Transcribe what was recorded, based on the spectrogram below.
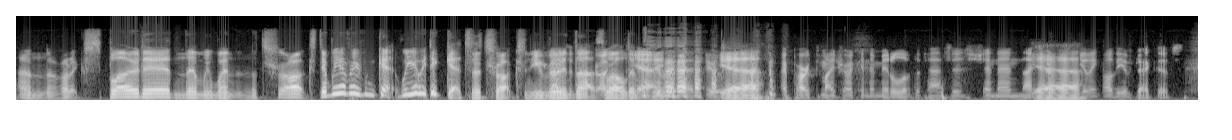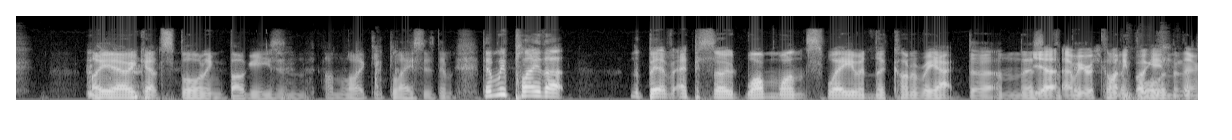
And I got exploded, and then we went in the trucks. Did we ever even get? We we did get to the trucks, and you ruined that as well, didn't yeah, we? I did that too. Yeah. I parked my truck in the middle of the passage, and then I Yeah. started stealing all the objectives. Oh yeah, we kept spawning buggies in unlikely places. Then then we play that the bit of episode one once where you're in the kind of reactor and there's Yeah, the and we were spawning buggies in in the- there.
